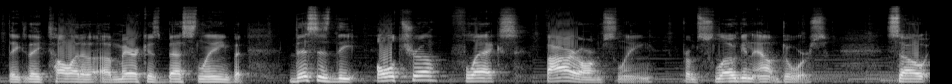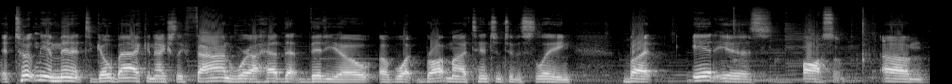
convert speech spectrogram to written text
they, they call it a, America's best sling, but this is the Ultra Flex firearm sling from Slogan Outdoors. So it took me a minute to go back and actually find where I had that video of what brought my attention to the sling, but it is awesome. Um,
